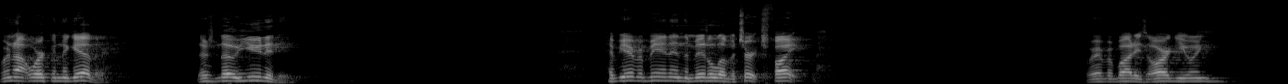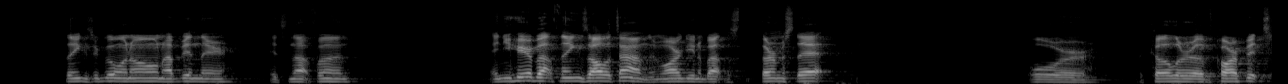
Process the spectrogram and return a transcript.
We're not working together. There's no unity. Have you ever been in the middle of a church fight? where everybody's arguing, things are going on. I've been there. It's not fun. And you hear about things all the time. Them arguing about the thermostat or the color of carpet,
